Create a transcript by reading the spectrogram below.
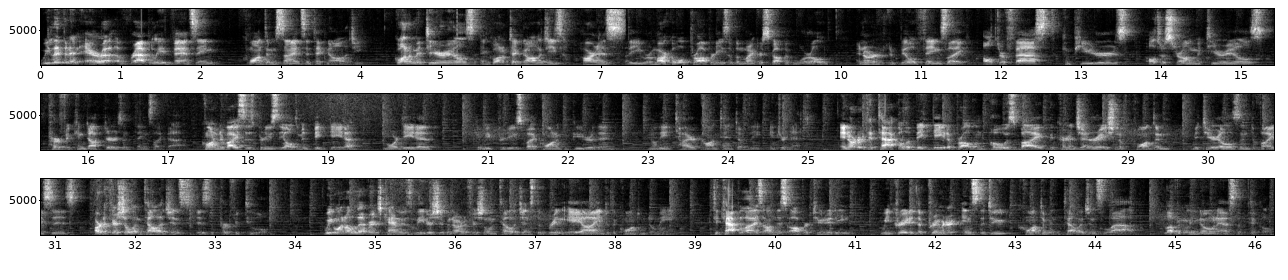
We live in an era of rapidly advancing quantum science and technology. Quantum materials and quantum technologies harness the remarkable properties of the microscopic world in order to build things like ultra-fast computers, ultra-strong materials, perfect conductors, and things like that. Quantum devices produce the ultimate big data. More data can be produced by a quantum computer than you know, the entire content of the internet. In order to tackle the big data problem posed by the current generation of quantum materials and devices, artificial intelligence is the perfect tool. We want to leverage Canada's leadership in artificial intelligence to bring AI into the quantum domain. To capitalize on this opportunity, we created the Perimeter Institute Quantum Intelligence Lab, lovingly known as the Pickle.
